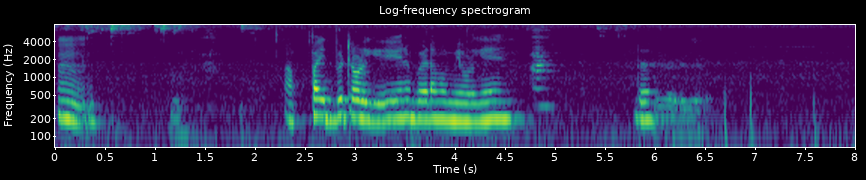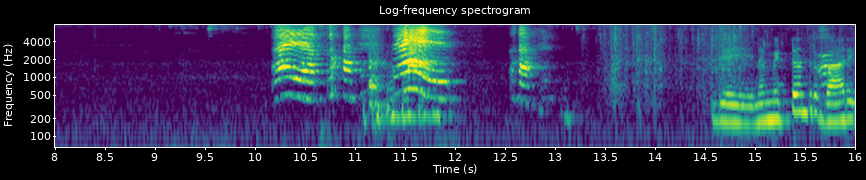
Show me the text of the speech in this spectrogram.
ಹ್ಞೂ ಅಪ್ಪ ಇದ್ಬಿಟ್ರೆ ಅವಳಿಗೆ ಏನು ಬೇಡ ಮಮ್ಮಿ ಅವಳಿಗೆ. ನಮ್ಮ ಇಟ್ಟು ಅಂದ್ರೆ ಭಾರಿ.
